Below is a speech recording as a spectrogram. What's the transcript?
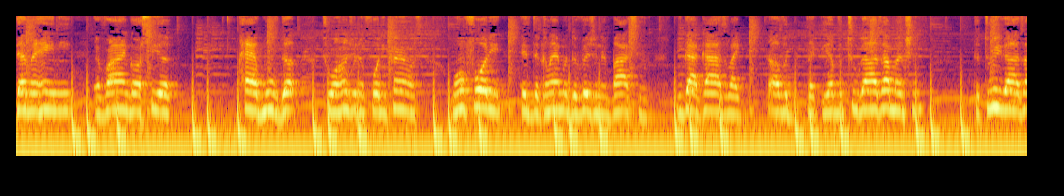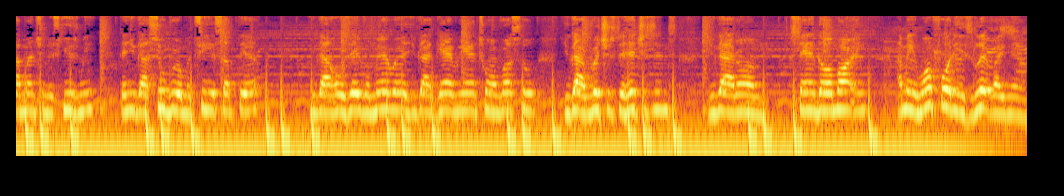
Devin Haney, and Ryan Garcia have moved up to 140 pounds, 140 is the glamour division in boxing. You got guys like the other, like the other two guys I mentioned, the three guys I mentioned, excuse me. Then you got Subriel Matias up there. You got Jose Ramirez. You got Gary Antuanne Russell. You got Richardson Hitchensons. You got um Sandor Martin. I mean, 140 is lit right now.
